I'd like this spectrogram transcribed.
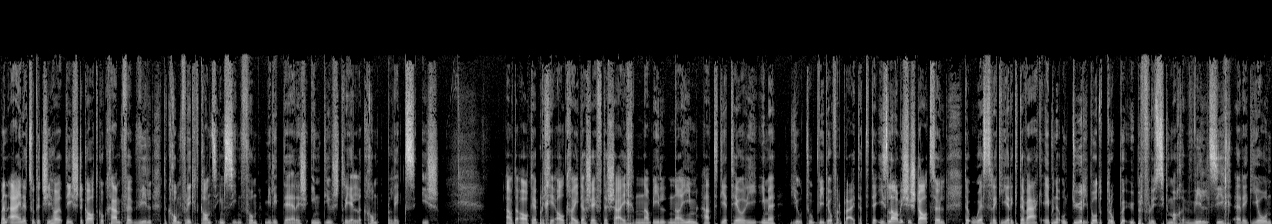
wenn einer zu den Dschihadisten geht, geht kämpfen, weil der Konflikt ganz im Sinn vom militärisch-industriellen Komplex ist. Auch der angebliche Al-Qaida-Chef, der Scheich Nabil Naim, hat die Theorie im YouTube-Video verbreitet. Der islamische Staat soll der US-Regierung den Weg ebnen und teure Bodentruppen überflüssig machen, weil sich eine Region,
